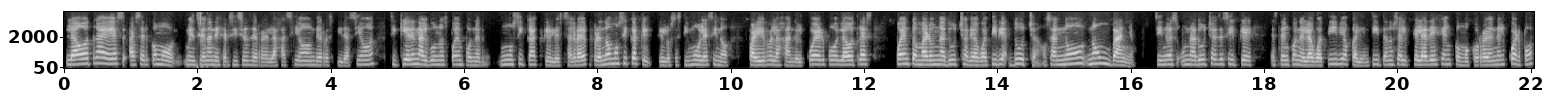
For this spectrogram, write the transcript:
La otra es hacer como mencionan ejercicios de relajación, de respiración. Si quieren, algunos pueden poner música que les agrade, pero no música que, los estimule, sino para ir relajando el cuerpo. La otra es, pueden tomar una ducha de agua tibia, ducha, o sea, no, no un baño, sino es una ducha, es decir, que estén con el agua tibia o calientita, no sé, que la dejen como correr en el cuerpo.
